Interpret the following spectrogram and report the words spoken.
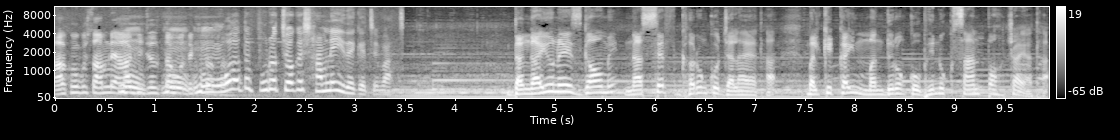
आँखों को सामने आग हम्म, जलता हुआ हम्म, दिखता वो तो पूरा चौके सामने ही देखे चे बात। दंगाइयों ने इस गाँव में न सिर्फ़ घरों को जलाया था बल्कि कई मंदिरों को भी नुकसान पहुँचाया था।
